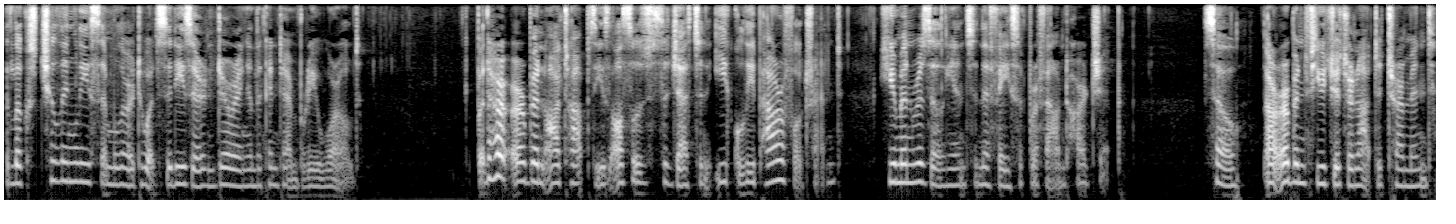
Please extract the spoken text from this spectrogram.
It looks chillingly similar to what cities are enduring in the contemporary world. But her urban autopsies also suggest an equally powerful trend human resilience in the face of profound hardship. So, our urban futures are not determined,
